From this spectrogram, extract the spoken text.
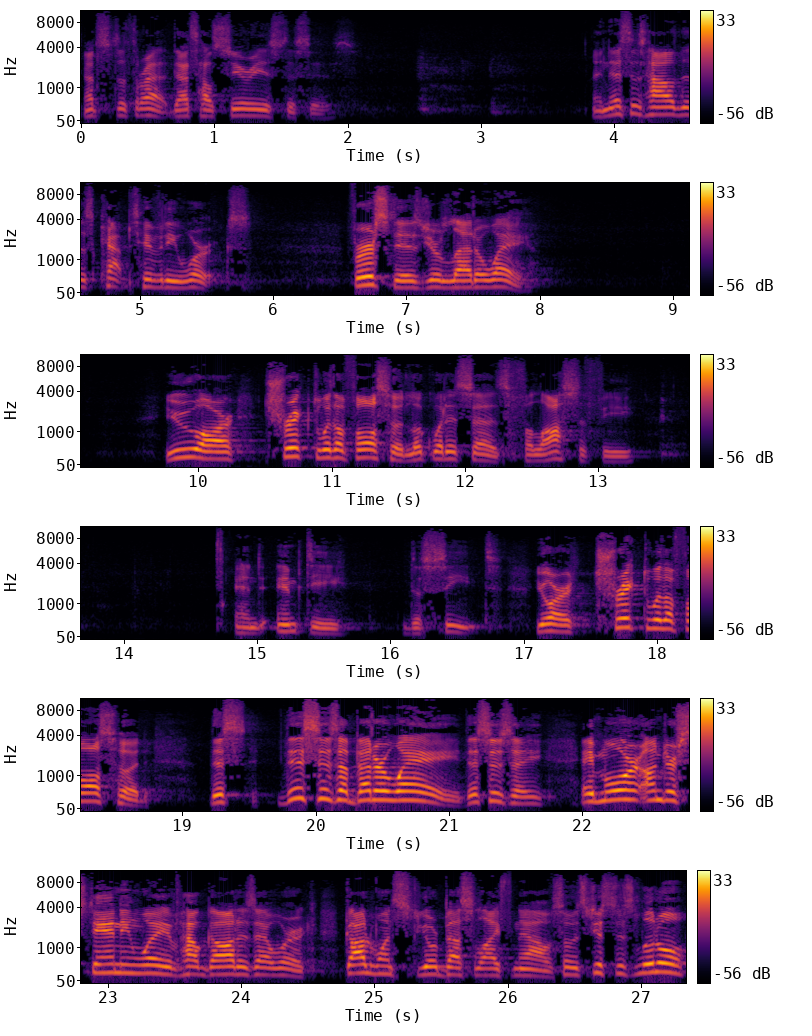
That's the threat. That's how serious this is. And this is how this captivity works. First is you're led away. You are tricked with a falsehood. Look what it says philosophy and empty deceit. You are tricked with a falsehood. This, this is a better way. This is a, a more understanding way of how God is at work. God wants your best life now. So it's just this little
